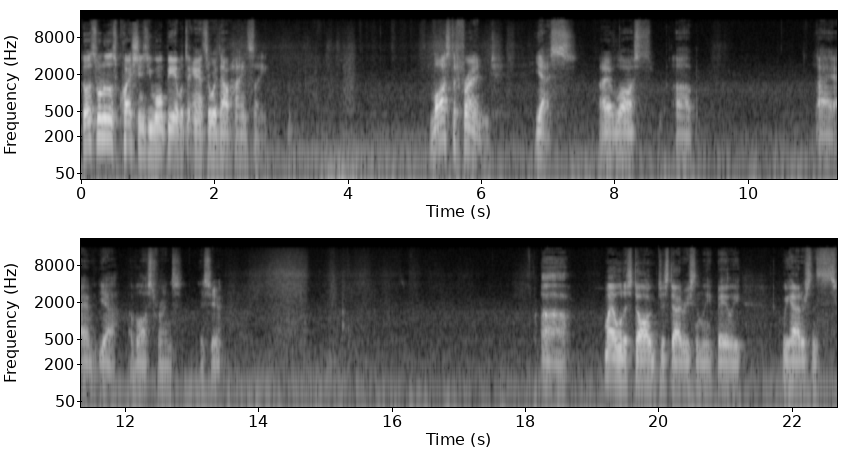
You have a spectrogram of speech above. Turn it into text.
That's one of those questions you won't be able to answer without hindsight. Lost a friend. Yes, I have lost. Uh, I, I have, yeah, I've lost friends this year. Uh, my oldest dog just died recently, Bailey. We had her since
